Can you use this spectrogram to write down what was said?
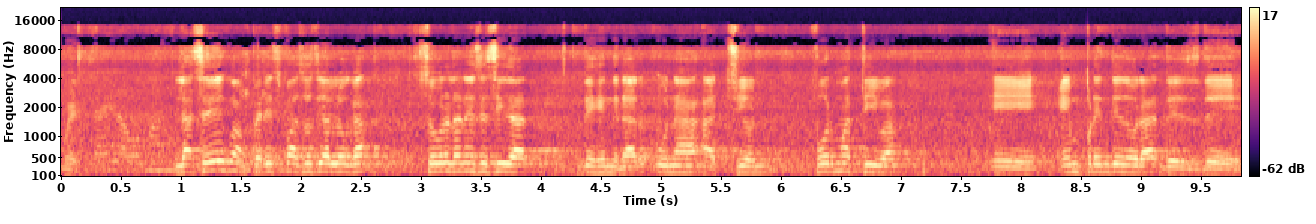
Bueno, la sede de Juan Pérez Pasos dialoga sobre la necesidad de generar una acción formativa eh, emprendedora desde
